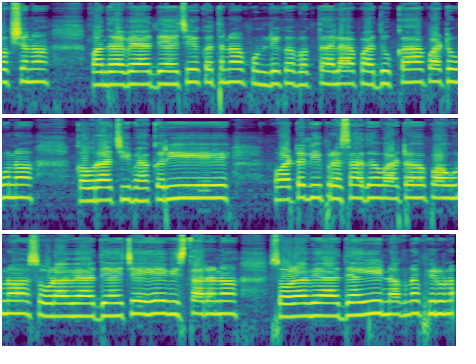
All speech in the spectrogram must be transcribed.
भक्षण. पंधराव्या अध्यायाचे कथन पुंडलिक भक्ताला पादुका पाठवून. कौराची भाकरी वाटली प्रसाद वाट पाहून सोळाव्या अध्यायाचे हे विस्तारण. सोळाव्या अध्यायी नग्न फिरून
